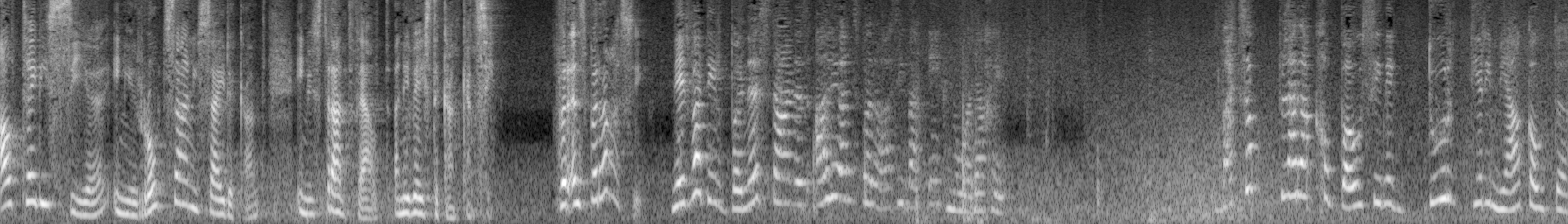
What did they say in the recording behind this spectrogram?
altyd die see en die rotse aan die suidekant en die strandveld aan die weste kant kan sien. Vir inspirasie. Net wat hier binne staan is al die inspirasie wat ek nodig het. Wat 'n plarak gebou sien ek deur deur die melkhoute.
